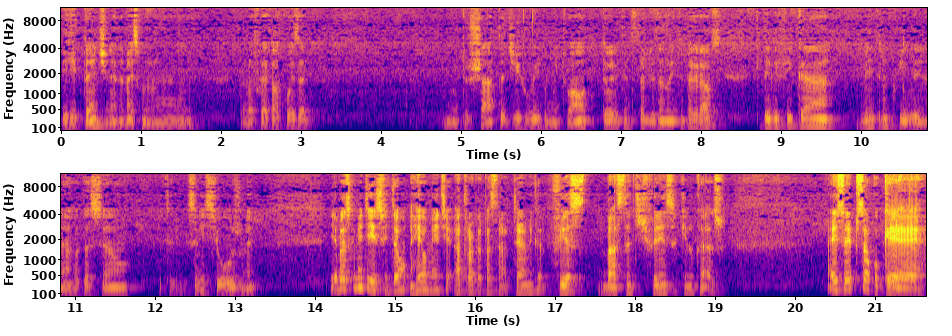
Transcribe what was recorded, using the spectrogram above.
irritante, né, mais para não ficar aquela coisa muito chata de ruído muito alto, então ele tenta estabilizar no 80 graus, que ele fica bem tranquilo na rotação, silencioso, né? E é basicamente isso. Então, realmente a troca térmica fez bastante diferença aqui no caso. É isso aí, pessoal. Qualquer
